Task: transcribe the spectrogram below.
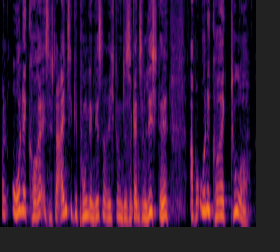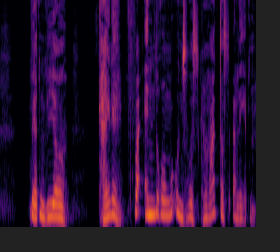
Und ohne Korrektur, es ist der einzige Punkt in dieser Richtung, in dieser ganzen Liste, aber ohne Korrektur werden wir keine Veränderung unseres Charakters erleben.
